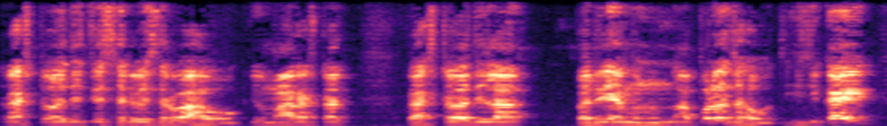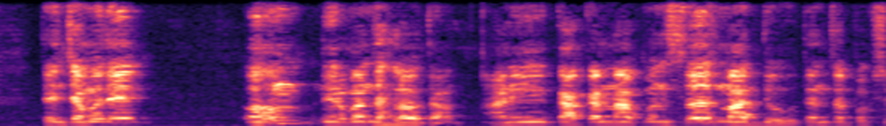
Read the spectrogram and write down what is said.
राष्ट्रवादीचे सर्वे सर्व हवं किंवा महाराष्ट्रात राष्ट्रवादीला पर्याय म्हणून आपणच आहोत. ही जी काय त्यांच्यामध्ये अहम निर्माण झाला होता आणि काकांना आपण सहज मात देऊ त्यांचा पक्ष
